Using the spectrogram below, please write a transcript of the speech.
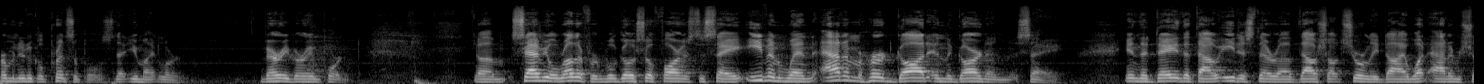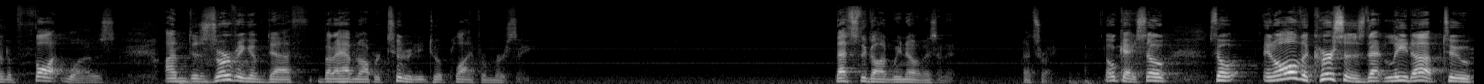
hermeneutical principles that you might learn. Very, very important. Um, Samuel Rutherford will go so far as to say, even when Adam heard God in the garden say, In the day that thou eatest thereof, thou shalt surely die, what Adam should have thought was, I'm deserving of death, but I have an opportunity to apply for mercy. That's the God we know, isn't it? That's right. Okay, so so in all the curses that lead up to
